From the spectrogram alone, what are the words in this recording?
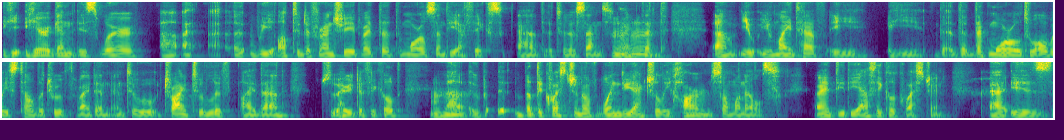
he, here again is where uh, uh, we ought to differentiate, right, the, the morals and the ethics uh, to a sense, mm-hmm. right? That um, you you might have a a that, that moral to always tell the truth, right, and and to try to live by that, which is very difficult. Mm-hmm. Uh, but the question of when do you actually harm someone else, right? The, the ethical question uh, is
